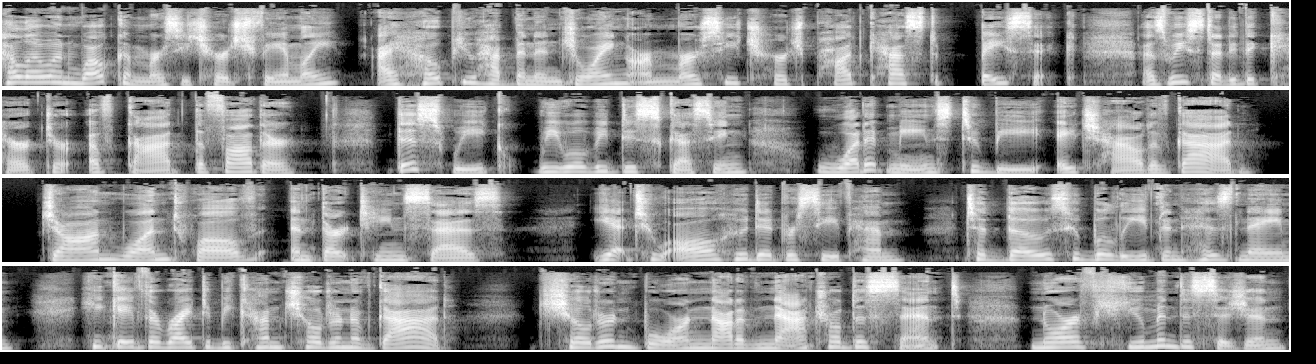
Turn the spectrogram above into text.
Hello and welcome, Mercy Church family. I hope you have been enjoying our Mercy Church podcast basic as we study the character of God the Father. This week, we will be discussing what it means to be a child of God. John 1 12 and 13 says, Yet to all who did receive him, to those who believed in his name, he gave the right to become children of God, children born not of natural descent, nor of human decision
